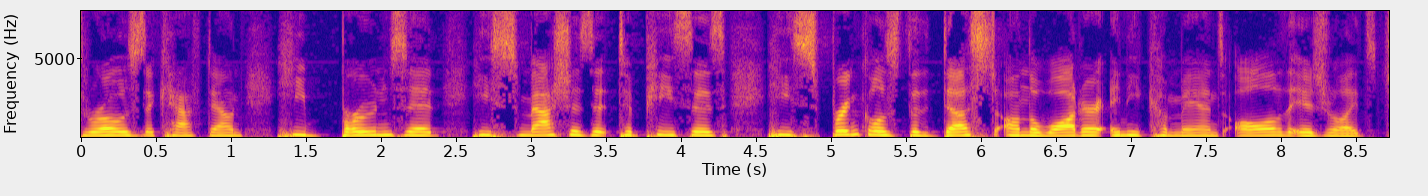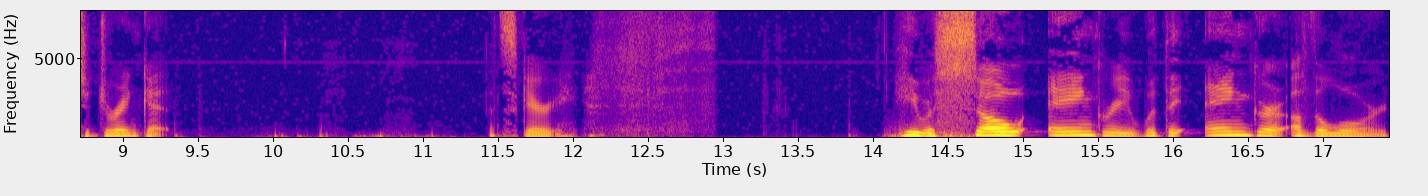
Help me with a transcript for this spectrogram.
throws the calf down. He burns it. He smashes it to pieces. He sprinkles the dust on the water and he commands all of the Israelites to drink it. That's scary. He was so angry with the anger of the Lord.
